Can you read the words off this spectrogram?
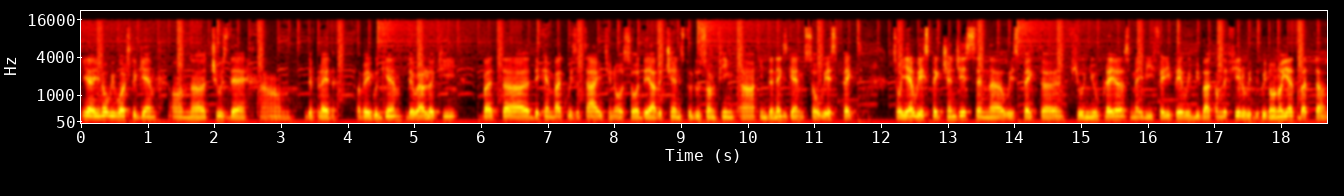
Yeah, you know, we watched the game on uh, Tuesday. Um, they played a very good game. They were lucky, but uh, they came back with a tie, you know, so they have a chance to do something uh, in the next game. So we expect, so yeah, we expect changes and uh, we expect a few new players. Maybe Felipe will be back on the field. We, we don't know yet, but uh,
